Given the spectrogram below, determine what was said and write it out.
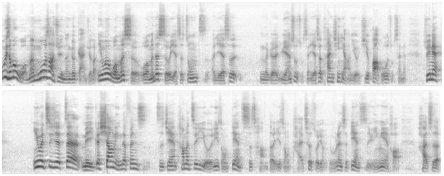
为什么我们摸上去能够感觉到？因为我们手，我们的手也是中子，也是那个元素组成，也是碳、氢、氧、有机化合物组成的。所以呢。因为这些在每个相邻的分子之间，它们只有一种电磁场的一种排斥作用，无论是电子云也好，还是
